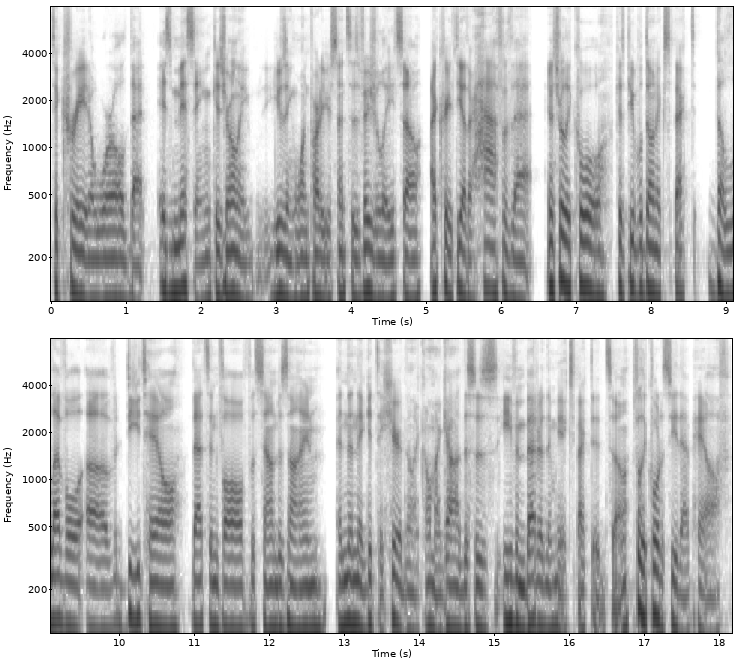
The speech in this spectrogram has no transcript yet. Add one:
to create a world that is missing because you're only using one part of your senses visually so i create the other half of that and it's really cool because people don't expect the level of detail that's involved with sound design. And then they get to hear it and they're like, oh my God, this is even better than we expected. So it's really cool to see that pay off.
